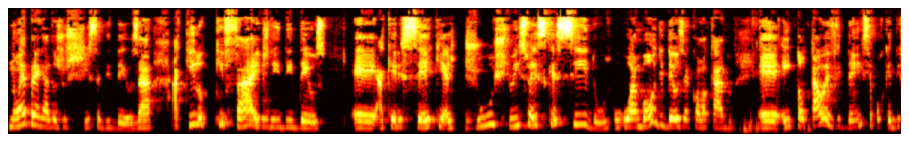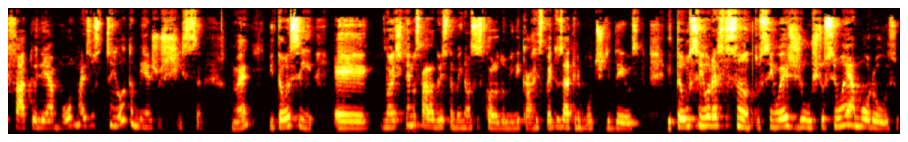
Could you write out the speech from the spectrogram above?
Não é pregada a justiça de Deus. Aquilo que faz de, de Deus é, aquele ser que é justo, isso é esquecido. O, o amor de Deus é colocado é, em total evidência, porque de fato ele é amor, mas o Senhor também é justiça, não é? Então, assim, é, nós temos falado isso também na nossa escola dominical, a respeito dos atributos de Deus. Então, o Senhor é santo, o Senhor é justo, o Senhor é amoroso,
